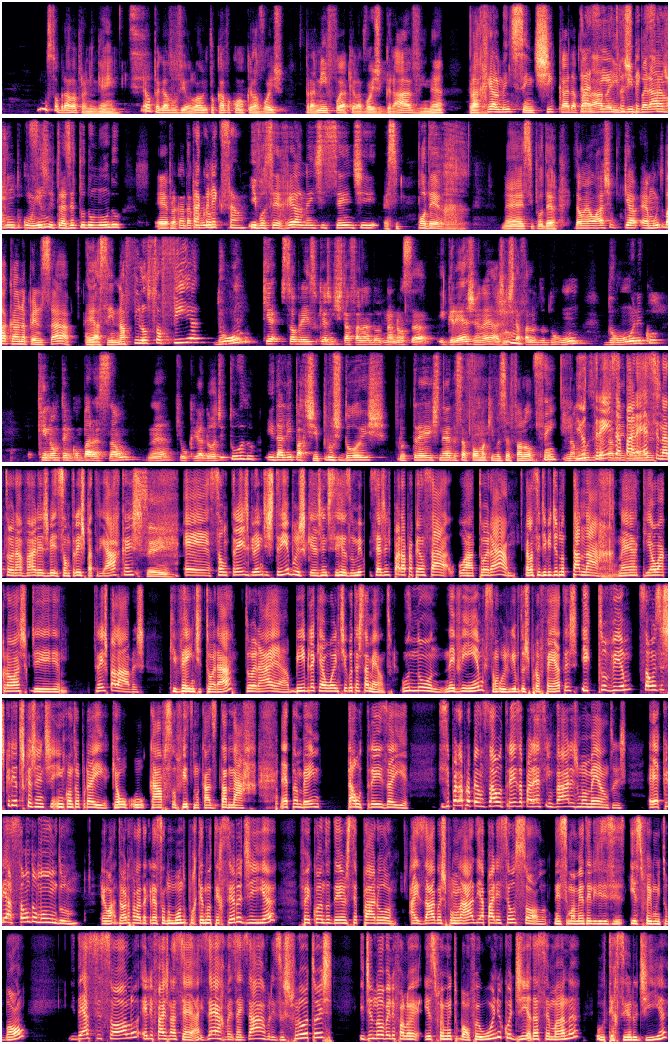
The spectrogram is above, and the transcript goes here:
não sobrava para ninguém. Eu pegava o violão e tocava com aquela voz. Para mim foi aquela voz grave, né? Para realmente sentir cada palavra e vibrar junto com sim. isso e trazer todo mundo é, para cantar Para comigo conexão. e você realmente sente esse poder, né? Esse poder. Então eu acho que é, é muito bacana pensar, é assim, na filosofia do um, que é sobre isso que a gente está falando na nossa igreja, né? A gente está falando do um, do único, que não tem comparação, né? Que é o criador de tudo, e dali partir para os dois, para o três, né? Dessa forma que você falou. Sim. Na e o música três também tem aparece isso. na Torá várias vezes. São três patriarcas. Sim. É, são três grandes tribos que a gente se resumiu. Se a gente parar para pensar, a Torá, ela se divide no Tanar, né? Que é o acróstico de três palavras. Que vem de Torá. Torá é a Bíblia, que é o Antigo Testamento. O Nun, Neviim, que são o livro dos profetas. E Tuvim são os escritos que a gente encontrou por aí, que é o, o Kaf Sofit, no caso, Tanar. Né? Também tá o 3 aí? Se parar pra pensar, o 3 aparece em vários momentos. É criação do mundo. Eu adoro falar da criação do mundo porque no terceiro dia foi quando Deus separou as águas para um lado e apareceu o solo. Nesse momento ele disse: Isso foi muito bom. E desse solo ele faz nascer as ervas, as árvores, os frutos. E de novo ele falou: Isso foi muito bom. Foi o único dia da semana, o terceiro dia,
